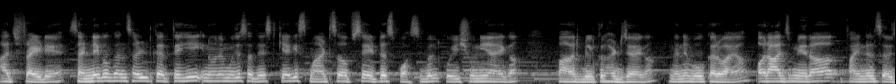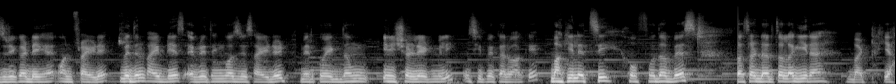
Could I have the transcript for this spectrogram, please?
आज फ्राइडे है। संडे को कंसल्ट करते ही इन्होंने मुझे सजेस्ट किया कि स्मार्ट सर्व से इट इज़ पॉसिबल कोई इशू नहीं आएगा पावर बिल्कुल हट जाएगा, मैंने वो करवाया। और आज मेरा फाइनल सर्जरी का डे है on Friday within five days everything was decided मेरे को एकदम इनिशियल डेट मिली, उसी पे करवा के। बाकी let's see hope for the best थोड़ा सा डर तो लग ही रहा है बट या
